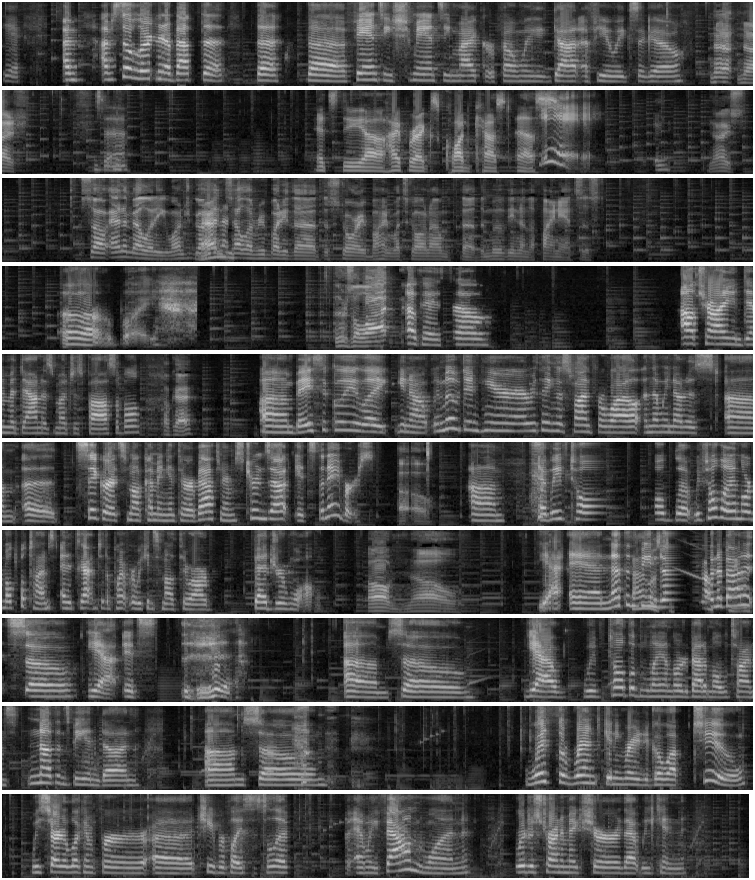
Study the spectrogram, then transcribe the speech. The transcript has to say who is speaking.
Speaker 1: Yeah, I'm I'm still learning about the the the fancy schmancy microphone we got a few weeks ago.
Speaker 2: nice.
Speaker 1: So
Speaker 3: It's the uh, HyperX Quadcast S.
Speaker 1: yeah.
Speaker 2: Nice. So, Anna Melody, why don't you go
Speaker 3: Very
Speaker 2: ahead and tell everybody the, the story behind what's going on with the, the moving and the finances?
Speaker 1: Oh boy.
Speaker 2: There's a lot.
Speaker 1: Okay, so I'll try and dim it down as much as possible.
Speaker 2: Okay.
Speaker 1: Um, basically, like you know, we moved in here, everything was fine for a while, and then we noticed um, a cigarette smell coming in through our bathrooms. Turns out it's the neighbors.
Speaker 2: Uh oh.
Speaker 1: Um, and we've told told the we've told the landlord multiple times, and it's gotten to the point where we can smell it through our bedroom wall.
Speaker 2: Oh no.
Speaker 1: Yeah, and nothing's
Speaker 3: That
Speaker 1: being
Speaker 3: was
Speaker 1: done about it. So yeah, it's. um. So yeah, we've told the landlord about it multiple times. Nothing's being done. Um. So with the rent getting ready to go up too, we started looking for uh, cheaper places to live, and we found one. We're just trying to make sure that we can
